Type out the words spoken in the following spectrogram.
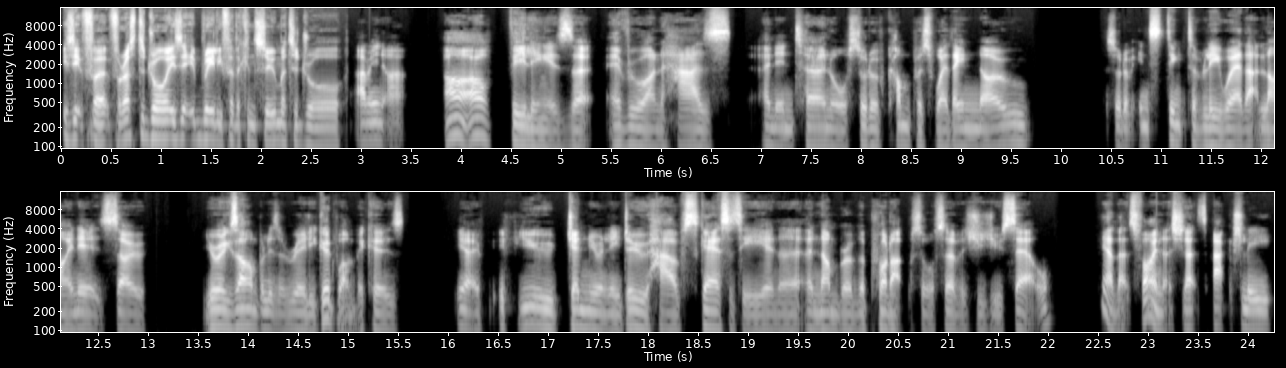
is it for for us to draw? Is it really for the consumer to draw? I mean, uh, our, our feeling is that everyone has an internal sort of compass where they know sort of instinctively where that line is. So your example is a really good one because, you know, if, if you genuinely do have scarcity in a, a, number of the products or services you sell, yeah, that's fine. That's, that's actually,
